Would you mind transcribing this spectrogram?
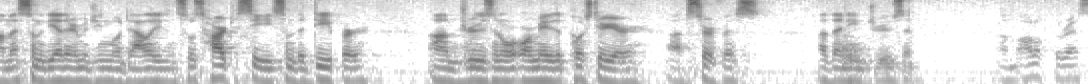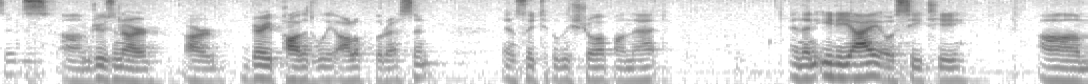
um, as some of the other imaging modalities, and so it's hard to see some of the deeper drusen or, or, maybe the posterior uh, surface of any drusen. autofluorescence, drusen are, are very positively autofluorescent, and so they typically show up on that. And then EDI OCT, um,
